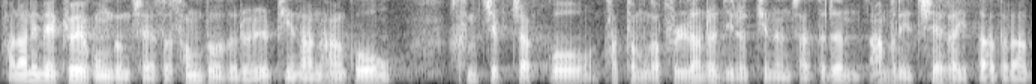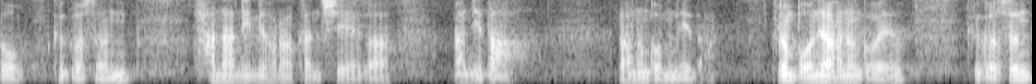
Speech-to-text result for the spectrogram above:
하나님의 교회 공동체에서 성도들을 비난하고 흠집 잡고 다툼과 분란을 일으키는 자들은 아무리 지혜가 있다 하더라도 그것은 하나님이 허락한 지혜가 아니다 라는 겁니다. 그럼 뭐냐 하는 거예요? 그것은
